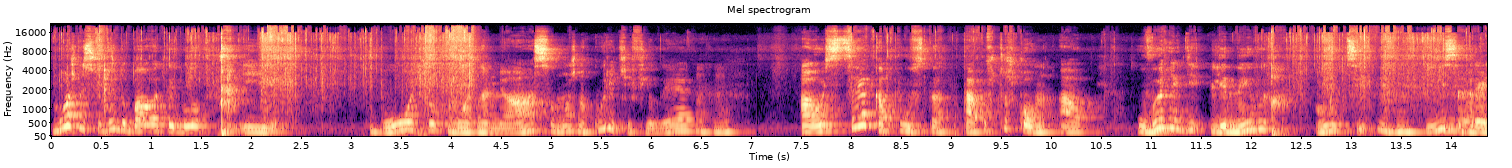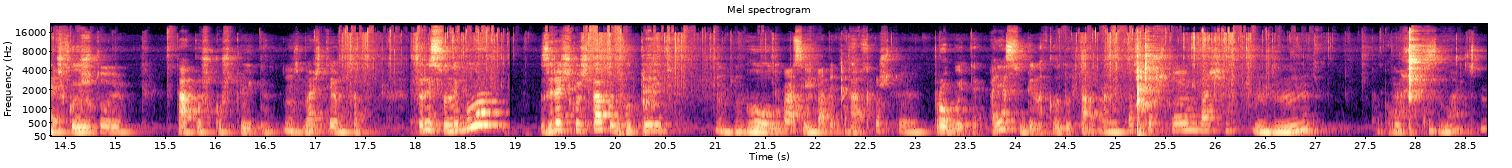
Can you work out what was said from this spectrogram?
Можна сюди додати було і бочок, можна м'ясо, можна куряче філе. Угу. А ось це капуста також тушкована, а у вигляді лінивих голубців. Угу. І з гречкою. Також куштуйте. Ось бачите, я вам так. Рису не було, з гречкою ж також готують. Угу. Голубці. Хватить, хватить. Так. Скуштую. Пробуйте. А я собі накладу так. Скуштуємо Угу. капустки. Смачно.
